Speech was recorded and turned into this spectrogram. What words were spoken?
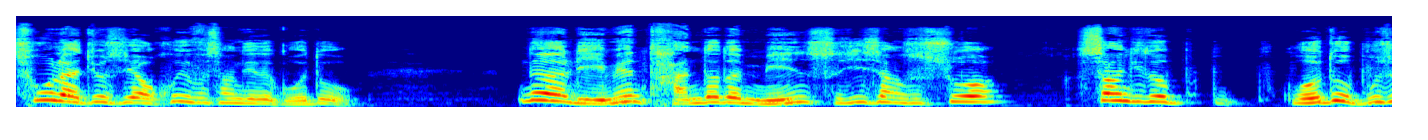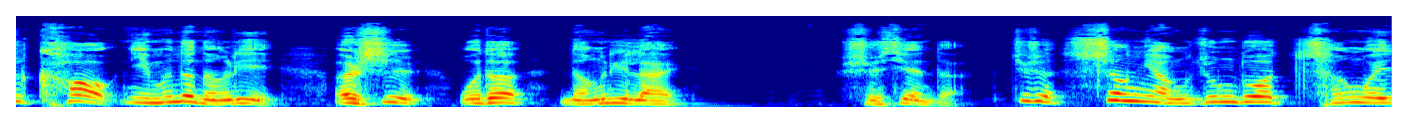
出来就是要恢复上帝的国度。那里面谈到的民，实际上是说，上帝的国度不是靠你们的能力，而是我的能力来实现的，就是生养众多，成为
